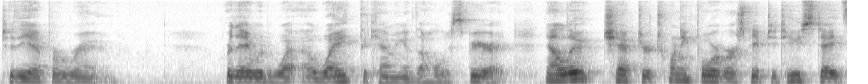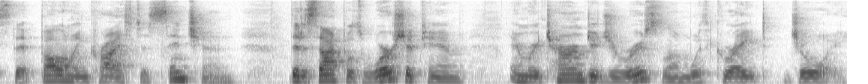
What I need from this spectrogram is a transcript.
to the upper room, where they would await the coming of the Holy Spirit. Now, Luke chapter 24, verse 52 states that following Christ's ascension, the disciples worshiped him and returned to Jerusalem with great joy.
